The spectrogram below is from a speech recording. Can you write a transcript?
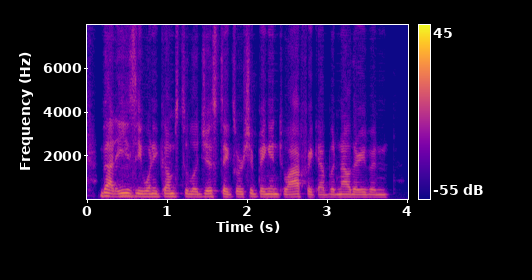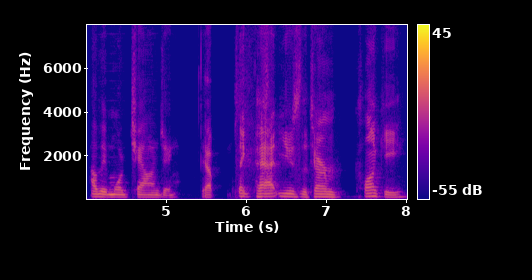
that easy when it comes to logistics or shipping into Africa, but now they're even a bit more challenging. Yep. I think Pat used the term clunky.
